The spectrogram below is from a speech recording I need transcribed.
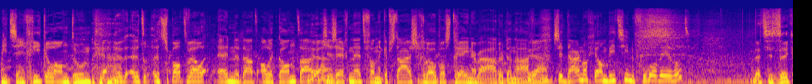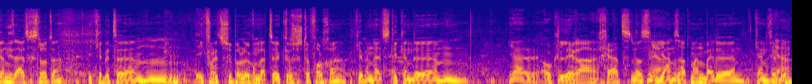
iets in Griekenland doen. Ja. Het, het, spat wel inderdaad alle kanten uit. Ja. Je zegt net van, ik heb stage gelopen als trainer bij ADO Den Haag. Ja. Zit daar nog je ambitie in de voetbalwereld? Dat is zeker niet uitgesloten. Ik, heb het, um, ik vond het super leuk om dat cursus te volgen. Ik heb een uitstekende um, ja, ook leraar Gert, dat was ja. Jan Zatman bij de KNVB. Ja.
